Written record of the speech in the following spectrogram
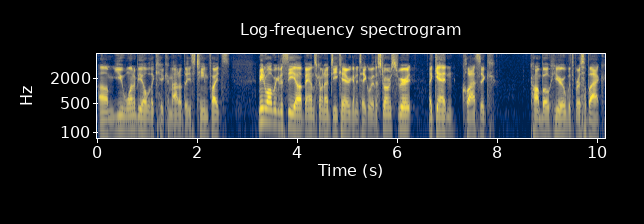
Um, you want to be able to kick him out of these team fights. Meanwhile, we're going to see uh, bands coming out. DK are going to take away the Storm Spirit. Again, classic combo here with Bristleback.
